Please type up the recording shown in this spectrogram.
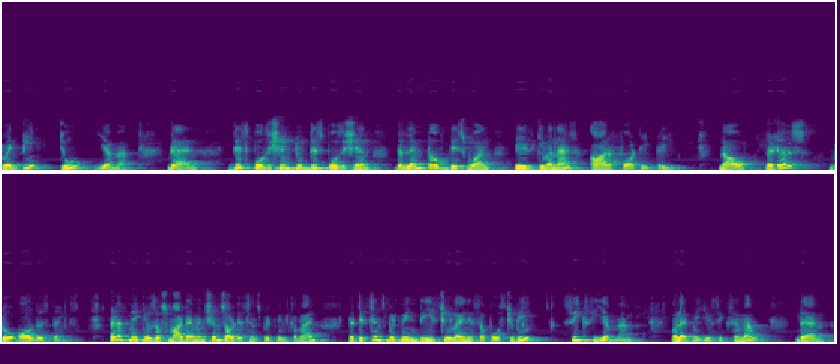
22 mm then this position to this position the length of this one is given as r43 now let us do all these things. Let us make use of smart dimensions or distance between command. The distance between these two lines is supposed to be 6 mm now let me give 6 mm then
